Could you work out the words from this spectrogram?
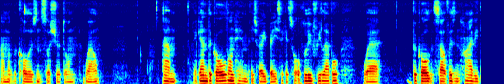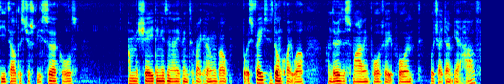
and that the colours and such are done well. Um, again, the gold on him is very basic. It's sort of Luffy level, where the gold itself isn't highly detailed. It's just these circles and the shading isn't anything to write home about, but his face is done quite well, and there is a smiling portrait for him, which I don't yet have.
